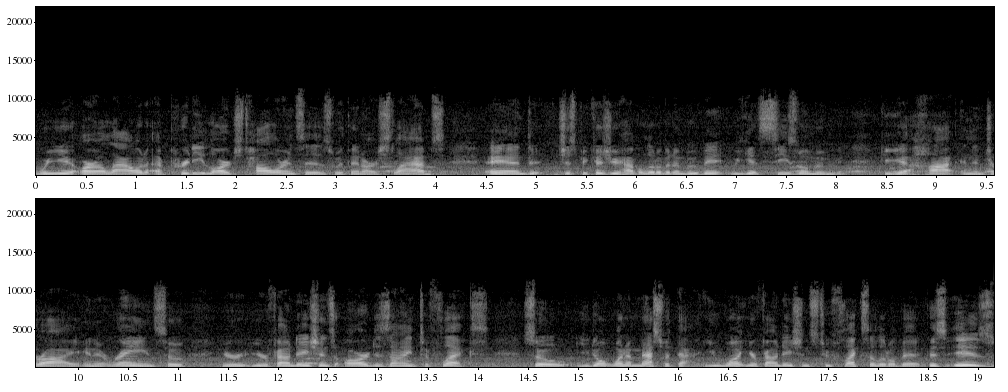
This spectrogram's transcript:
We are allowed a pretty large tolerances within our slabs and just because you have a little bit of movement, we get seasonal movement. You get hot and then dry and it rains. So your, your foundations are designed to flex. So you don't want to mess with that. You want your foundations to flex a little bit. This is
